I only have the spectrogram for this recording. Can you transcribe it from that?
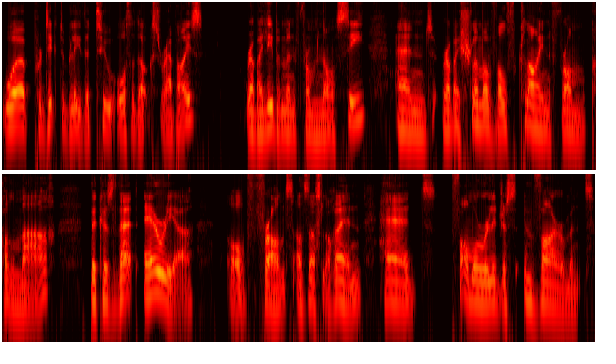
were predictably the two Orthodox rabbis, Rabbi Lieberman from Nancy and Rabbi Shlomo Wolf Klein from Colmar, because that area of France, Alsace-Lorraine, had far more religious environment.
